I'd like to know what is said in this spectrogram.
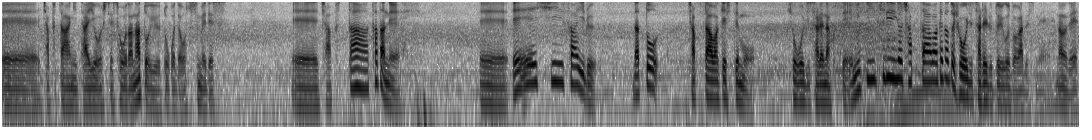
えー、チャプターに対応してそうだなというとこでおすすめです、えー、チャプターただね、えー、AAC ファイルだとチャプター分けしても表示されなくて MP3 のチャプター分けだと表示されるということがですねなので、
